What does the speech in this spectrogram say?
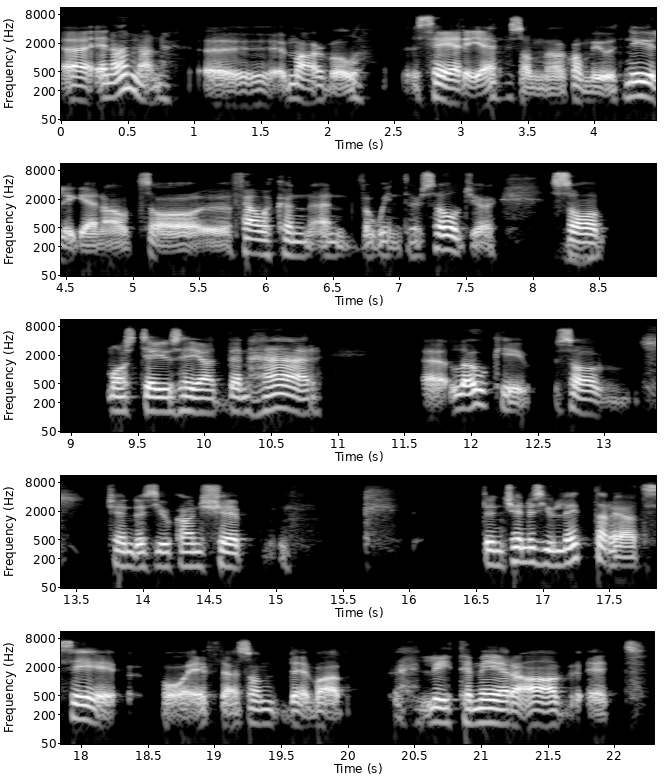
eh, en annan eh, Marvel-serie som har kommit ut nyligen, alltså Falcon and the Winter Soldier, så måste jag ju säga att den här eh, Loki så kändes ju kanske den kändes ju lättare att se på eftersom det var lite mer av ett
